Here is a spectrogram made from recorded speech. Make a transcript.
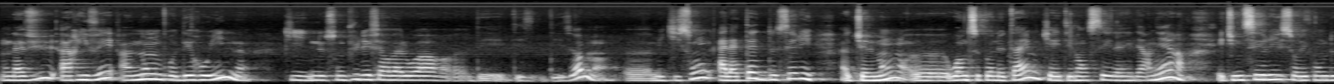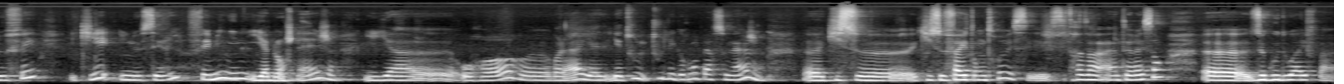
on a vu arriver un nombre d'héroïnes qui ne sont plus les faire-valoir euh, des, des, hommes, euh, mais qui sont à la tête de séries. Actuellement, euh, Once Upon a Time, qui a été lancée l'année dernière, est une série sur les contes de fées et qui est une série féminine. Il y a Blanche-Neige, il y a Aurore, voilà, il y a, il tous les grands personnages qui se qui se fightent entre eux et c'est très intéressant. The Good Wife, bah,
